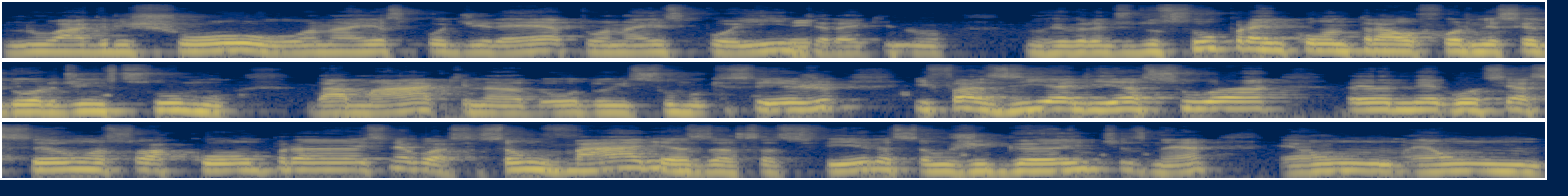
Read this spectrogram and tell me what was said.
no AgriShow, ou na Expo Direto, ou na Expo Inter, aqui no, no Rio Grande do Sul para encontrar o fornecedor de insumo da máquina ou do insumo que seja e fazia ali a sua eh, negociação, a sua compra, esse negócio. São várias essas feiras, são gigantes, né? É um, é um,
